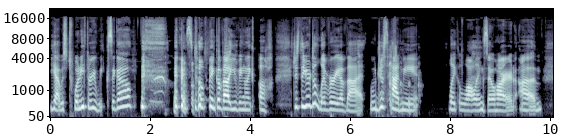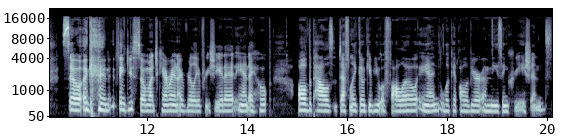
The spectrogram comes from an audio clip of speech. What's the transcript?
Yeah, it was 23 weeks ago. I still think about you being like, oh, just your delivery of that just had me like lolling so hard. Um, so again, thank you so much, Cameron. I really appreciate it. And I hope all the pals definitely go give you a follow and look at all of your amazing creations.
